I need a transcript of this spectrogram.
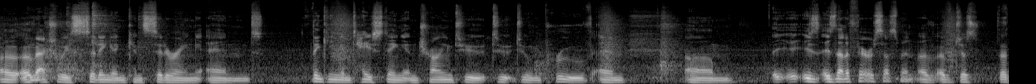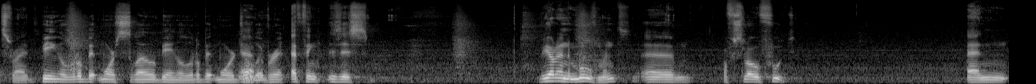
uh, of actually sitting and considering and thinking and tasting and trying to to, to improve. And um, is is that a fair assessment of, of just that's right being a little bit more slow, being a little bit more Yeah, deliberate? I think this is. We are in a movement um, of slow food. And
